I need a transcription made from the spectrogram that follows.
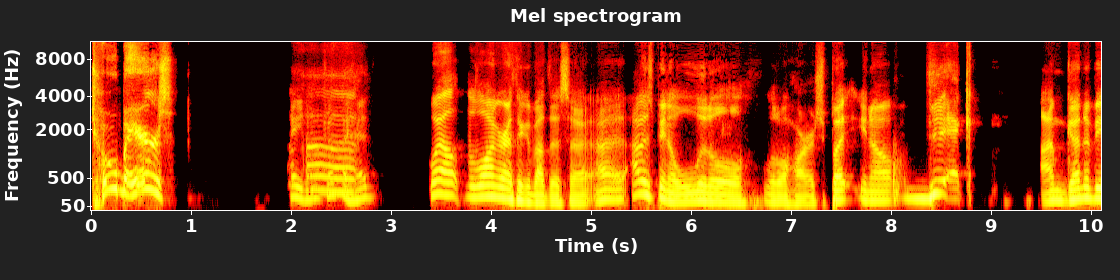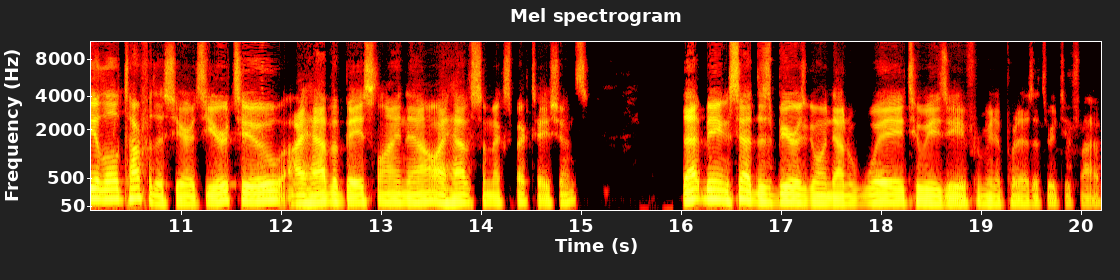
Two beers. Hey, don't cut the Uh, head. Well, the longer I think about this, uh, I, I was being a little little harsh, but you know, Dick. I'm gonna be a little tougher this year. It's year two. I have a baseline now. I have some expectations. That being said, this beer is going down way too easy for me to put it as a three two five.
